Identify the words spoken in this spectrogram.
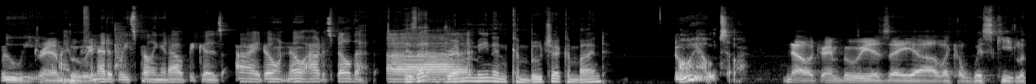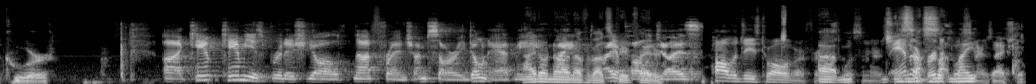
Buoy. Dram I'm buoy. phonetically spelling it out because I don't know how to spell that. Uh, Is that Dramamine and kombucha combined? Oh, I hope so. No, Drambuie is a uh, like a whiskey liqueur. Uh, Cam Cammy is British, y'all, not French. I'm sorry. Don't at me. I don't know enough about I Street Fighter. apologize. Apologies to all of our French Um, listeners Jesus. and our British My- listeners, actually.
